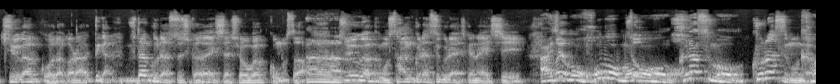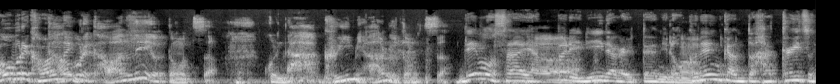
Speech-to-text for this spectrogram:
中学校だから、てか2クラスしかないしさ、小学校もさ中学も3クラスぐらいしかないし、あ、じゃあもうほぼもそうう、クラスも、クラスもね顔ぶれ変わんない顔ぶれ変わんねえよって思ってさ、これ泣く意味あると思ってさ。でもさ、やっぱりリーダーが言ったように、6年間と8ヶ月の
